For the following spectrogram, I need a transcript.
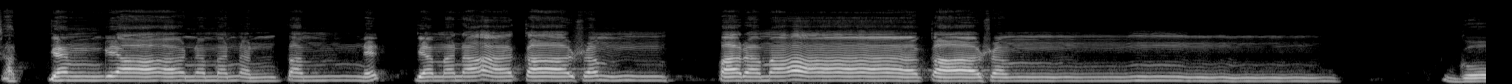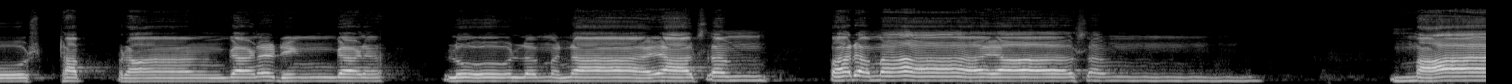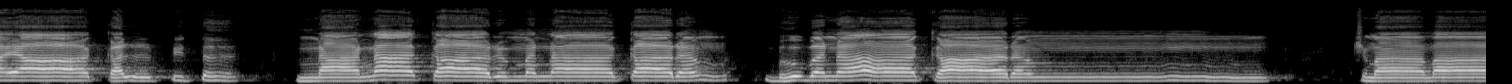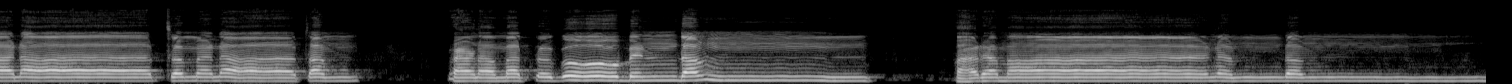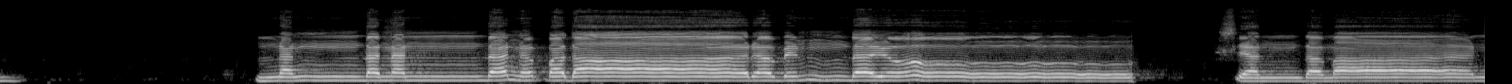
सत्यं ज्ञानमनन्तं नित्यमनाकाशं परमाकाशम्। गोष्ठप्राङ्गणरिङ्गण लोलमनायासं परमायासम्। माया कल्पित नानाकार मनाकारम भुवनाकारम क्षमानाथमनाथम प्रणमत गोविंदम परमानन्दम्। नन्दनन्दन पदारविन्दयो स्यन्दमान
